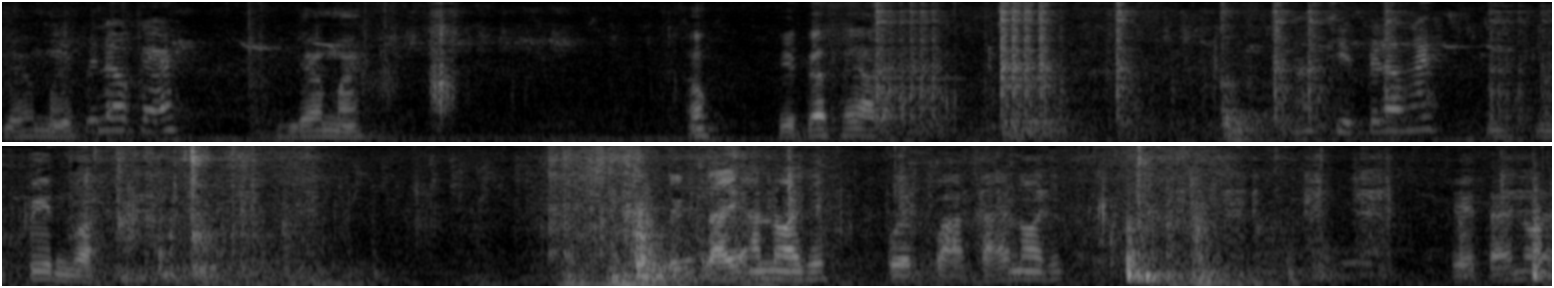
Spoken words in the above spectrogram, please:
เดี๋ยวไหมปิดไปแล้วแกเดี๋ยวไหมเอ้าปิดแล้วแท้อะฉีดไปแล้วไงมันปิ้นว่ะดึงใจอันน้อยสิเปิดฝาสายน้อยสิเจ๊สายน้อย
